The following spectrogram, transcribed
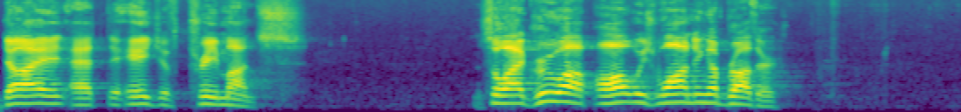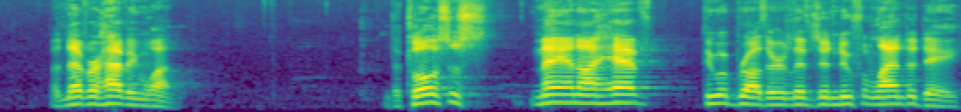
died at the age of three months. So I grew up always wanting a brother, but never having one. The closest man I have to a brother lives in Newfoundland today.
